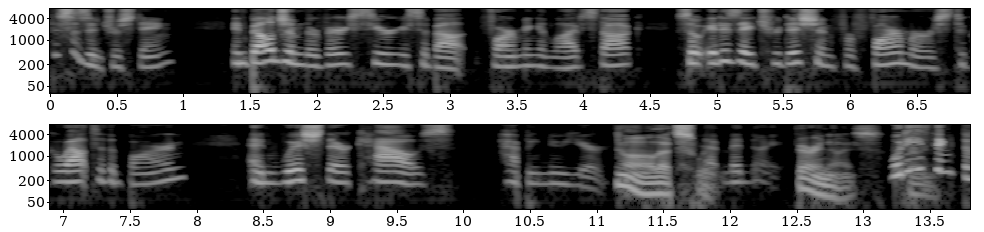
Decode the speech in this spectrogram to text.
this is interesting. In Belgium, they're very serious about farming and livestock. So it is a tradition for farmers to go out to the barn and wish their cows Happy New Year Oh, that's sweet. at midnight. Very nice. What do you think the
